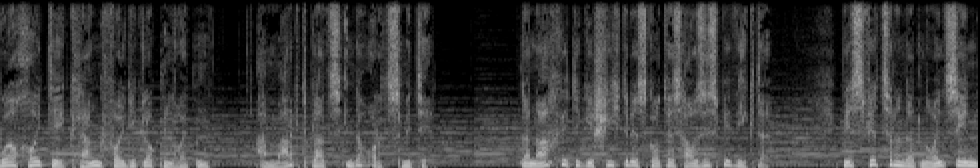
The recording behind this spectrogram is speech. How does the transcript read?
wo auch heute klangvoll die Glocken läuten, am Marktplatz in der Ortsmitte. Danach wird die Geschichte des Gotteshauses bewegter. Bis 1419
